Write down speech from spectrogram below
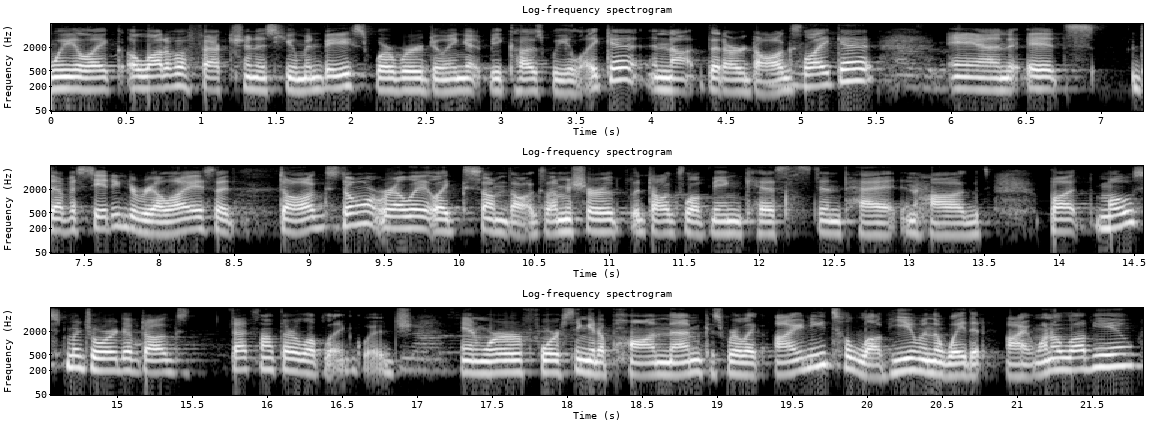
We like a lot of affection is human based, where we're doing it because we like it and not that our dogs mm-hmm. like it. And it's devastating to realize that dogs don't really like some dogs. I'm sure the dogs love being kissed and pet and hugged, but most majority of dogs that's not their love language. And we're forcing it upon them because we're like, I need to love you in the way that I want to love you.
